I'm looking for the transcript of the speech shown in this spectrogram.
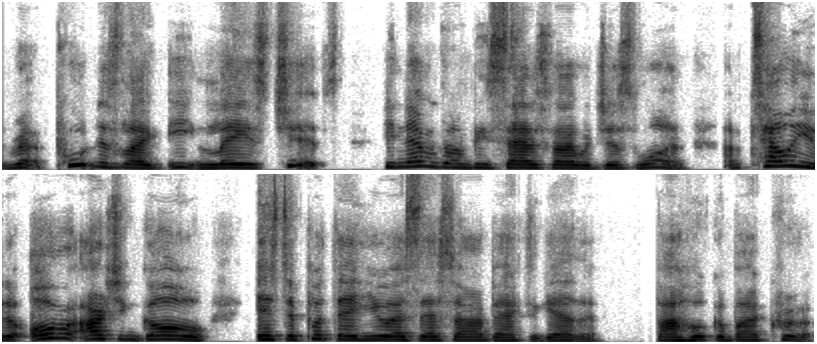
Putin is like eating Lay's chips. He's never to be satisfied with just one. I'm telling you, the overarching goal is to put that USSR back together by hook or by crook.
